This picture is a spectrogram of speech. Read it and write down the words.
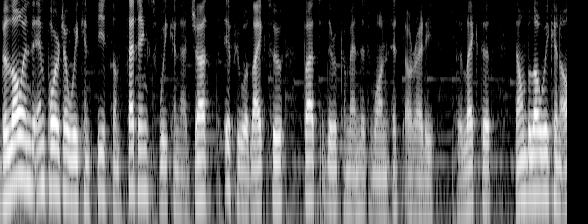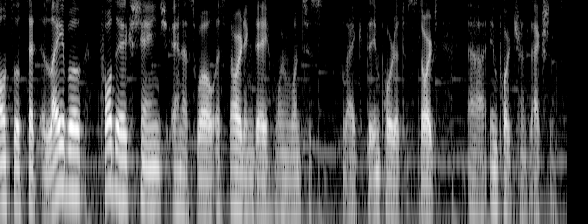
Below in the importer, we can see some settings we can adjust if we would like to but the recommended one is already selected. Down below we can also set a label for the exchange and as well a starting day when we want to like the importer to start uh, import transactions.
